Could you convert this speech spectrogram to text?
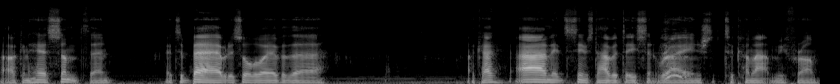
I can hear something. It's a bear, but it's all the way over there. Okay, and it seems to have a decent range to come at me from.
